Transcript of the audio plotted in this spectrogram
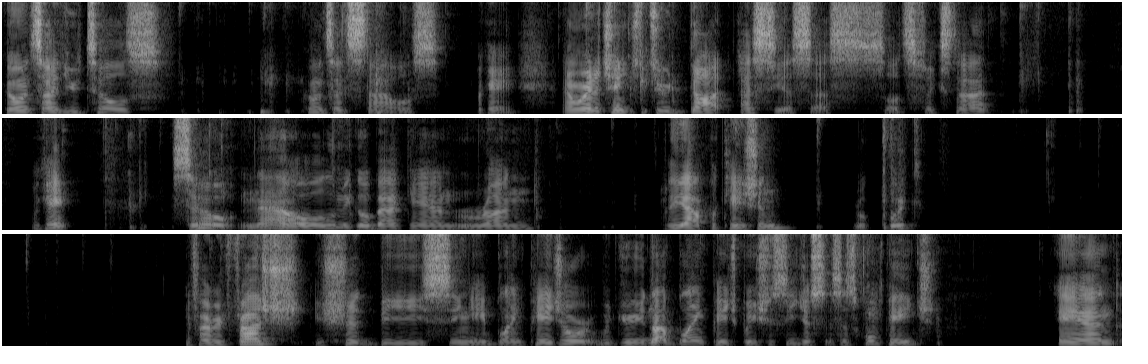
go inside utils, go inside styles. Okay, and we're gonna change it to .scss. So let's fix that. Okay, so now let me go back and run the application real quick. If I refresh, you should be seeing a blank page, or you're not blank page, but you should see just it says home page. And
